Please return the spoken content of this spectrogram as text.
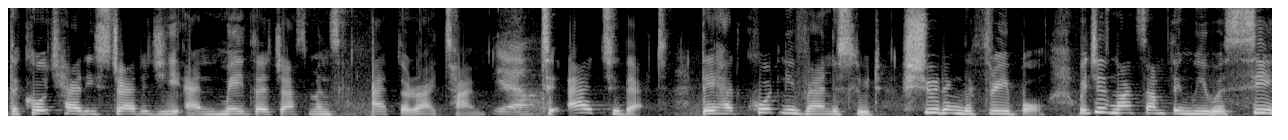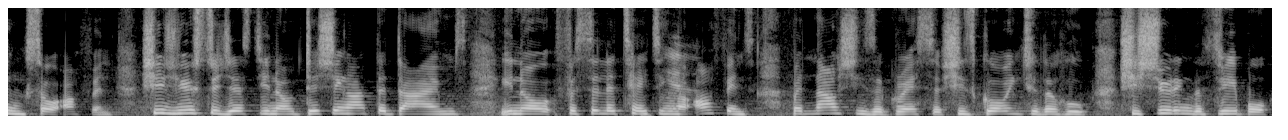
the coach had his strategy and made the adjustments at the right time. Yeah. To add to that, they had Courtney Vandersloot shooting the three ball, which is not something we were seeing so often. She's used to just, you know, dishing out the dimes, you know, facilitating yeah. the offense. But now she's aggressive. She's going to the hoop. She's shooting the three ball.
